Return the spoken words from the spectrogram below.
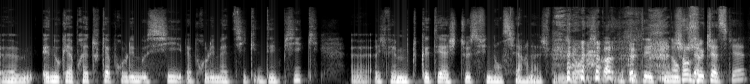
Euh, et donc après, toute la problème aussi, la problématique d'Epic, euh, je vais même côté acheteuse financière là, je, je, je parle du côté financier. Change de casquette.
